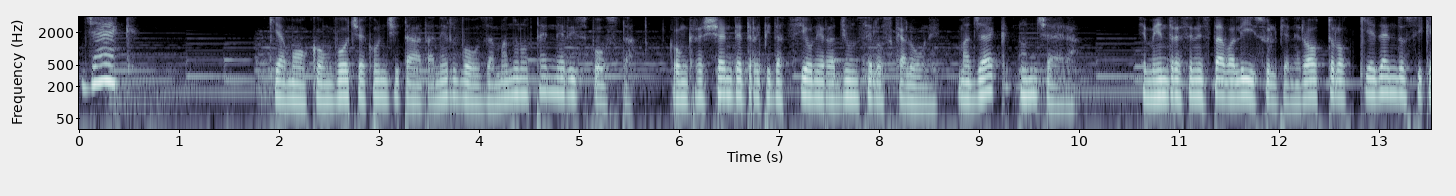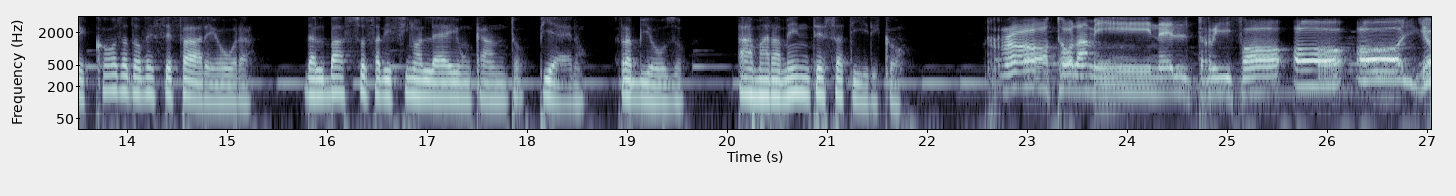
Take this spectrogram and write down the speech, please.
Jack! chiamò con voce concitata, nervosa, ma non ottenne risposta. Con crescente trepidazione raggiunse lo scalone, ma Jack non c'era. E mentre se ne stava lì sul pianerottolo, chiedendosi che cosa dovesse fare ora, Dal basso salì fino a lei un canto pieno, rabbioso, amaramente satirico. Rotolami nel trifo olio.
